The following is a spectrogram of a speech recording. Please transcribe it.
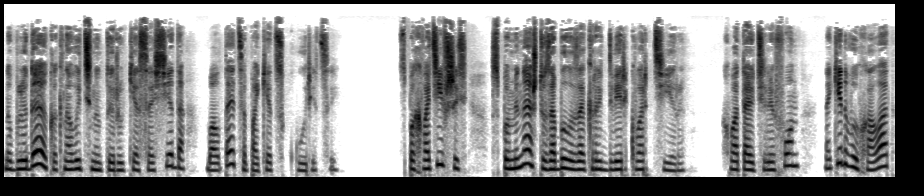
наблюдаю, как на вытянутой руке соседа болтается пакет с курицей. Спохватившись, вспоминаю, что забыла закрыть дверь квартиры. Хватаю телефон, накидываю халат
